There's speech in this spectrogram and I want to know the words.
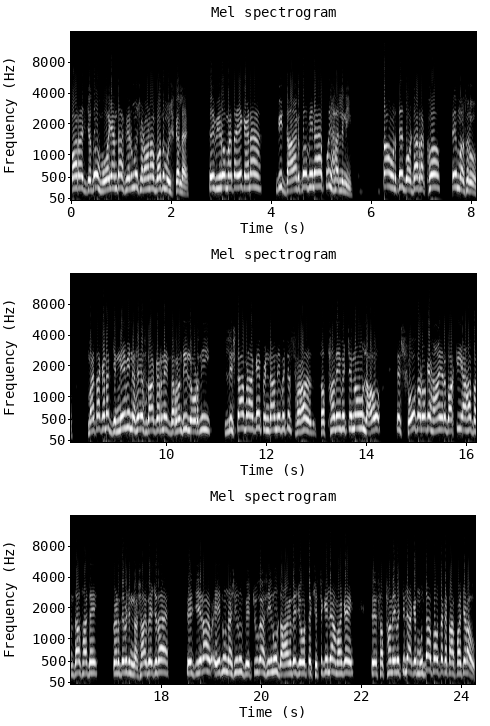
ਪਰ ਜਦੋਂ ਹੋ ਜਾਂਦਾ ਫਿਰ ਉਹਨੂੰ ਛਡਾਉਣਾ ਬਹੁਤ ਮੁਸ਼ਕਲ ਹੈ। ਤੇ ਵੀਰੋ, ਮੈਂ ਤਾਂ ਇਹ ਕਹਿਣਾ ਵੀ ਡਾਂਗ ਤੋਂ ਬਿਨਾ ਕੋਈ ਹੱਲ ਨਹੀਂ। ਧੌਣ ਤੇ ਗੋਡਾ ਰੱਖੋ ਤੇ ਮਸਰੋ। ਮੈਂ ਤਾਂ ਕਹਿੰਦਾ ਜਿੰਨੇ ਵੀ ਨਸ਼ੇ ਦੇ ਸਦਾਗਰ ਨੇ, ਡਰਨ ਦੀ ਲੋੜ ਨਹੀਂ। ਲਿਸਟਾਂ ਬਣਾ ਕੇ ਪਿੰਡਾਂ ਦੇ ਵਿੱਚ ਸ- ਦੇ ਵਿੱਚ ਇਹਨਾਂ ਨੂੰ ਲਾਓ ਤੇ ਸ਼ੋਅ ਕਰੋ ਕਿ ਹਾਂ ਯਾਰ ਬਾਕੀ ਆਹ ਬੰਦਾ ਸਾਡੇ ਪਿੰਡ ਦੇ ਵਿੱਚ ਨਸ਼ਾ ਵੇਚਦਾ ਹੈ ਤੇ ਜਿਹੜਾ ਇਹਨੂੰ ਨਸ਼ੇ ਨੂੰ ਵੇਚੂਗਾ, ਅਸੀਂ ਇਹਨੂੰ ਡਾਂਗ ਦੇ ਜ਼ੋਰ ਤੇ ਖਿੱਚ ਕੇ ਲਿਆਵਾਂਗੇ ਤੇ ਸੱਥਾਂ ਦੇ ਵਿੱਚ ਲਿਆ ਕੇ ਮੁੱਦਾ ਪਾਓ ਤੇ ਕਿਤਾਬਾਂ ਚੜਾਓ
